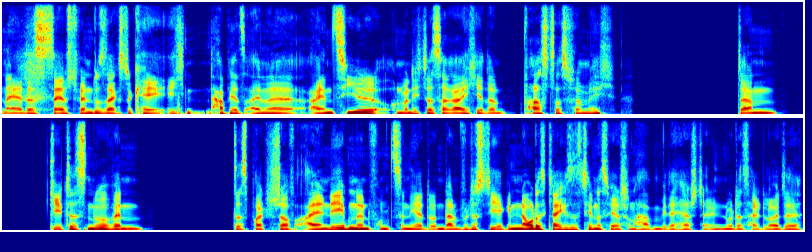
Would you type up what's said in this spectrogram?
Naja, dass selbst wenn du sagst, okay, ich habe jetzt eine, ein Ziel und wenn ich das erreiche, dann passt das für mich, dann geht es nur, wenn das praktisch auf allen Ebenen funktioniert und dann würdest du ja genau das gleiche System, das wir ja schon haben, wiederherstellen. Nur, dass halt Leute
